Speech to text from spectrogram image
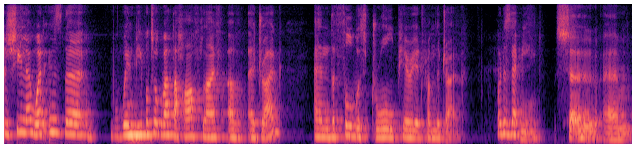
Sheelagh, what is the when people talk about the half life of a drug and the full withdrawal period from the drug? What does that mean? So, um,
